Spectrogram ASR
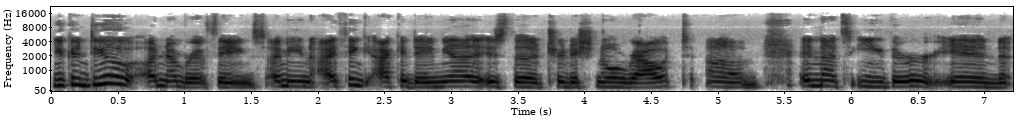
you can do a number of things. I mean, I think academia is the traditional route, um, and that's either in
